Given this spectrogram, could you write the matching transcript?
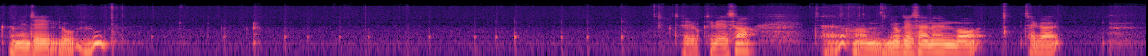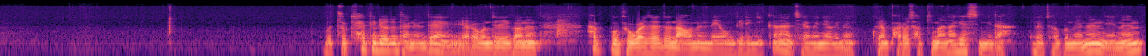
그러면 이제 요, 요 자, 이렇게 돼서, 자, 음, 요 계산은 뭐, 제가 뭐 쭉 해드려도 되는데, 여러분들이 이거는 학부 교과서에도 나오는 내용들이니까 제가 그냥, 그냥, 그냥 바로 적기만 하겠습니다. 적으면은 얘는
